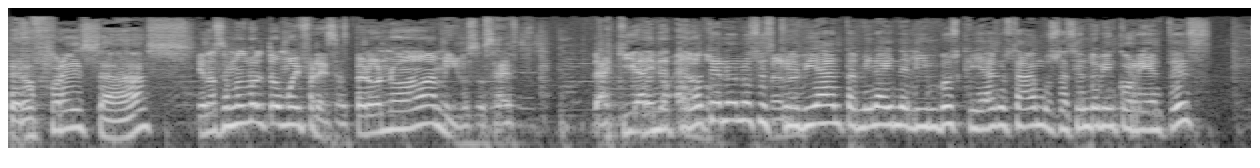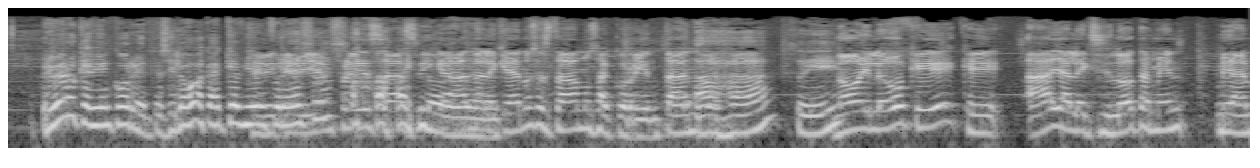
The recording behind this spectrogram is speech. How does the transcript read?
Pero fresas. que nos hemos vuelto muy fresas, pero no amigos, o sea, aquí hay Bueno, de el otro día no nos ¿verdad? escribían también ahí en el inbox que ya nos estábamos haciendo bien corrientes. Primero que bien corrientes y luego acá que bien Que- que fresas. bien fresas, Ay, sí, no, que de ándale, que ya nos estábamos acorrientando. Ajá, sí. No, y luego que, que, ay, Alexis, luego también, mira,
